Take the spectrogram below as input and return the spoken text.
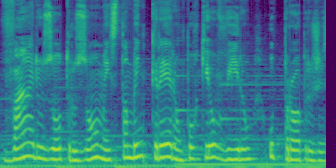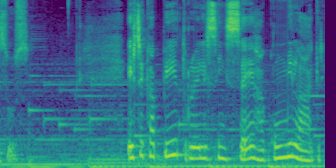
vários outros homens também creram porque ouviram o próprio Jesus. Este capítulo ele se encerra com um milagre.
